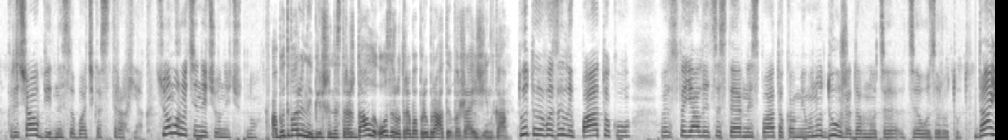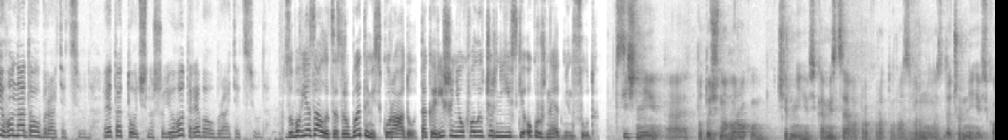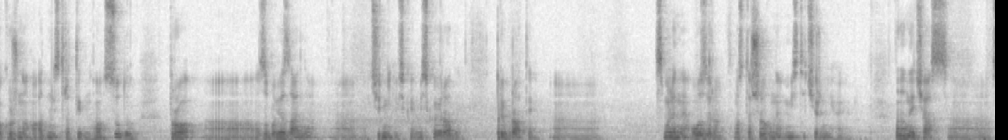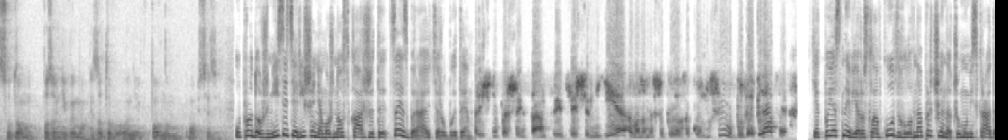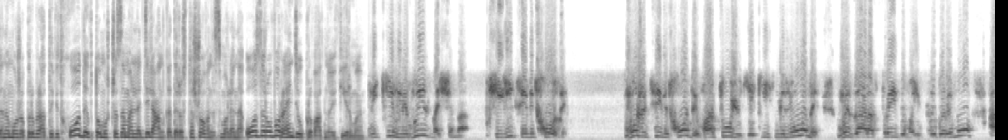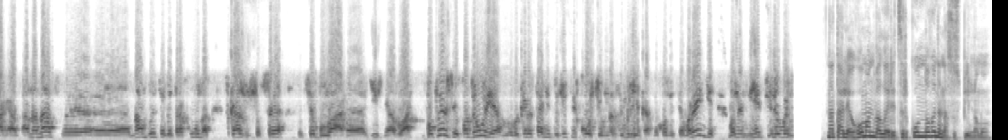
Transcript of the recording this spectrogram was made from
Кричав, бідний собачка, страх як. В цьому році нічого не чутно. Аби тварини більше не страждали, озеро треба прибрати, вважає жінка. Тут е, возили патоку, е, стояли цистерни з патоками. Воно дуже давно це, це озеро тут. Да, його треба обрати відсюди. Це точно, що його треба обрати відсюди. Зобов'язали це зробити міську раду. Таке рішення ухвалив Чернігівський окружний адмінсуд. В січні е, поточного року Чернігівська місцева прокуратура звернулася до Чернігівського окружного адміністративного суду про е, зобов'язання е, Чернігівської міської ради прибрати Смоляне озеро, розташоване в місті Чернігові. На даний час е, судом позовні вимоги задоволені в повному обсязі. Упродовж місяця рішення можна оскаржити. Це і збираються робити. Рішення першої інстанції це ще не є, воно не вступило в законну силу, буде апеляція. Як пояснив Ярослав Куц, головна причина, чому міськрада не може прибрати відходи, в тому, що земельна ділянка, де розташоване Смоляне озеро, в оренді у приватної фірми. Ніким не визначено, чиї ці відходи. Може, ці відходи вартують якісь мільйони. Ми зараз прийдемо їх приберемо, а, а, а на нас е, е, нам виставлять рахунок, скажуть, що це, це була е, їхня власність. По-перше, по-друге, використання бюджетних коштів на землі, яка знаходиться в оренді, вони не є цільовими. Наталія Гоман, Валерій Циркун. Новини на Суспільному.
